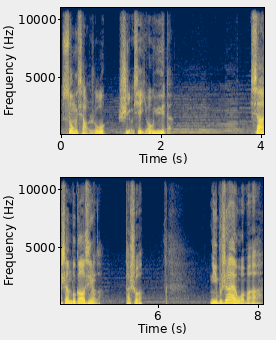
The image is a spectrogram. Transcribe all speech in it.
宋小茹是有些犹豫的。下山不高兴了，他说：“你不是爱我吗？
